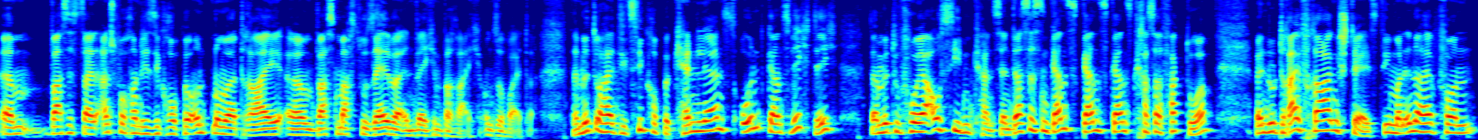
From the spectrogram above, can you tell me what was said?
ähm, was ist dein Anspruch an diese Gruppe? Und Nummer drei, ähm, was machst du selber in welchem Bereich und so weiter damit du halt die Zielgruppe kennenlernst und ganz wichtig, damit du vorher aussieben kannst. Denn das ist ein ganz, ganz, ganz krasser Faktor. Wenn du drei Fragen stellst, die man innerhalb von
